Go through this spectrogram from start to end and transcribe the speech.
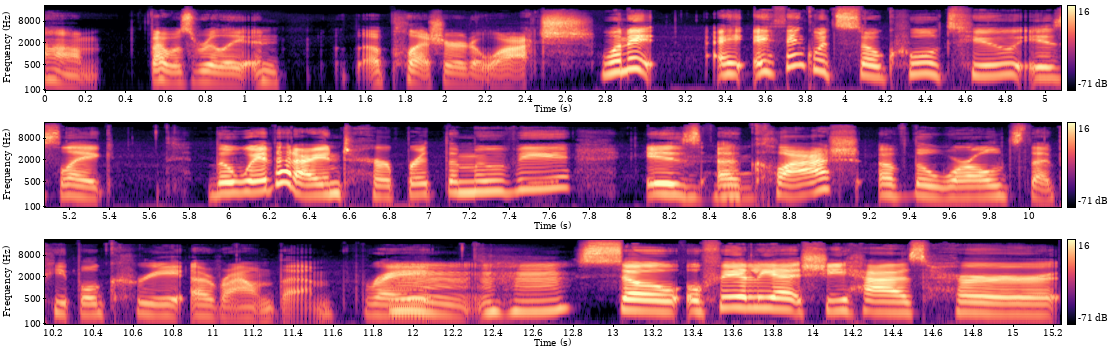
um, that was really an, a pleasure to watch. When it, I, I think what's so cool too is like the way that I interpret the movie is a Mhm. clash of the worlds that people create around them, right? Mm-hmm. So Ophelia, she has her,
